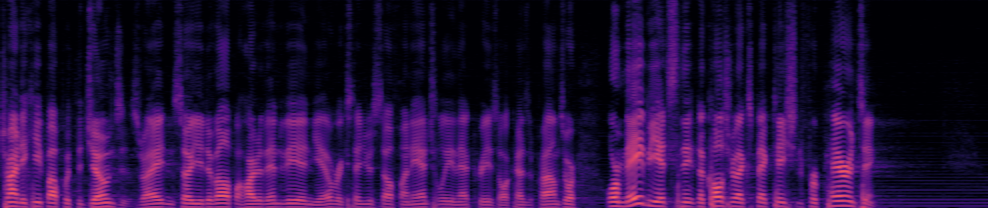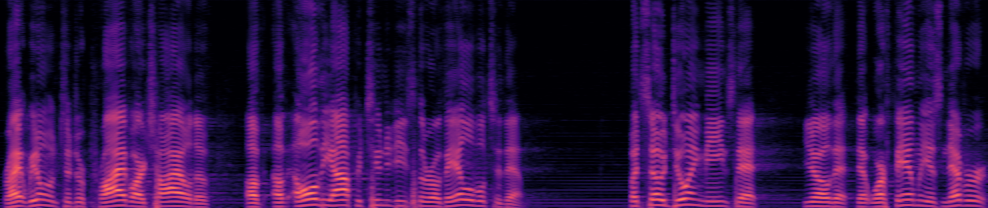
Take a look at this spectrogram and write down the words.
trying to keep up with the Joneses, right? And so you develop a heart of envy and you overextend yourself financially, and that creates all kinds of problems. Or, or maybe it's the, the cultural expectation for parenting, right? We don't want to deprive our child of, of, of all the opportunities that are available to them. But so doing means that, you know, that, that our family is never,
